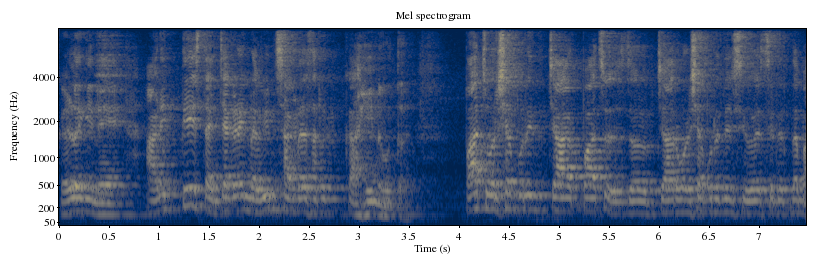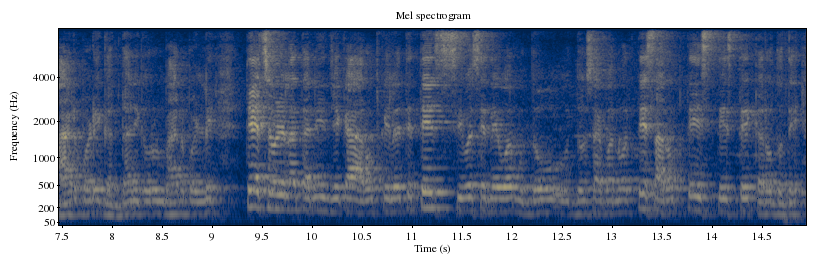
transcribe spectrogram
कळलं की नाही. आणि तेच त्यांच्याकडे नवीन सांगण्यासारखं काही नव्हतं. पाच वर्षापूर्वी चार पाच चार वर्षापूर्वी ते शिवसेनेतनं बाहेर पडले गद्दारी करून बाहेर पडले त्याच वेळेला त्यांनी जे काय आरोप केले ते तेच शिवसेनेवर उद्धव उद्धव साहेबांवर तेच आरोप तेच तेच ते करत होते.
